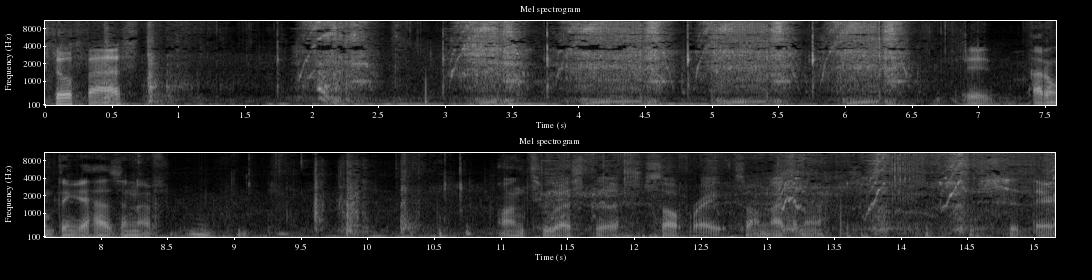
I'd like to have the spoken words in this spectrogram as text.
Still fast. It, I don't think it has enough on 2S to self-right, so I'm not gonna sit there.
